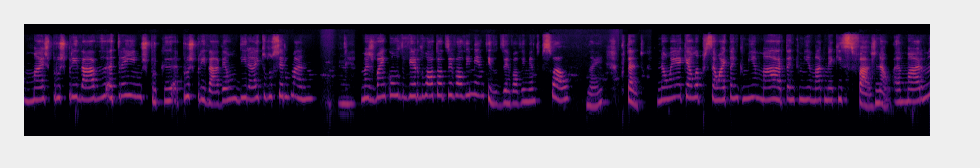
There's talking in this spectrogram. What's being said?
mais prosperidade atraímos, porque a prosperidade é um direito do ser humano. Mas vem com o dever do autodesenvolvimento e do desenvolvimento pessoal, não é? Portanto, não é aquela pressão, ai, tenho que me amar, tenho que me amar, como é que isso se faz? Não, amar-me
